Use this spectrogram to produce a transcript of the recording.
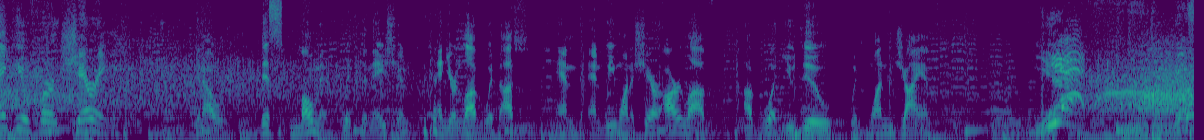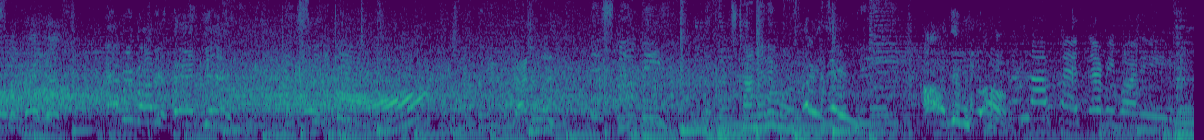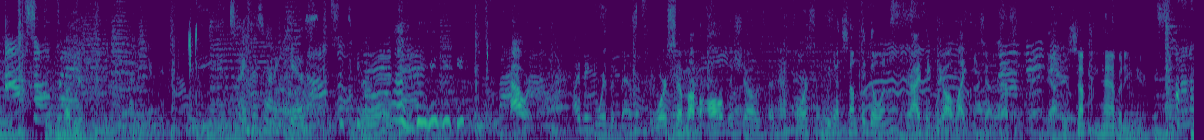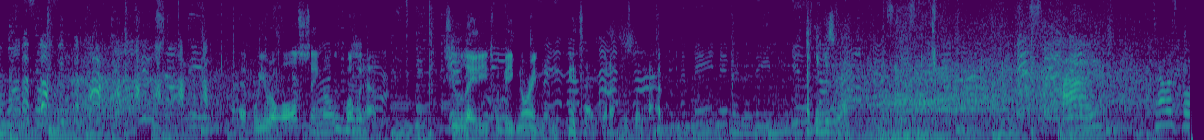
Thank you for sharing, you know, this moment with the nation and your love with us. And, and we want to share our love of what you do with one giant. Yes. You're Love you. I just want to kiss. It's. Howard, I think we're the best foursome of all the shows that have foursomes. We got something going on. I think we all like each other. That's the thing. Yeah, there's something happening here. if we were all single, what would happen? Two ladies would be ignoring me. That's what I think would happen. I think he's right. Hi. Tell us.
